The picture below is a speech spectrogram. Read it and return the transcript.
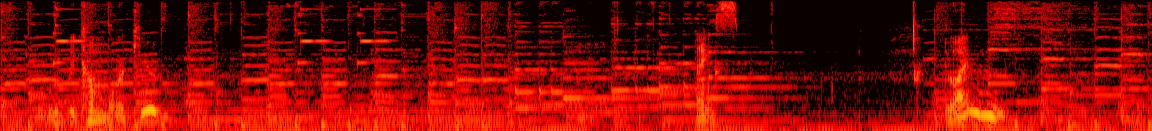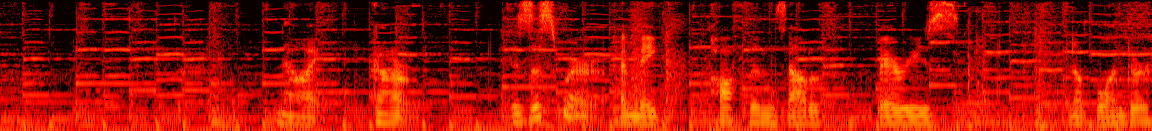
it would become more cute. Thanks. Do I... Now I gotta. Is this where I make poffins out of berries in a blender?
